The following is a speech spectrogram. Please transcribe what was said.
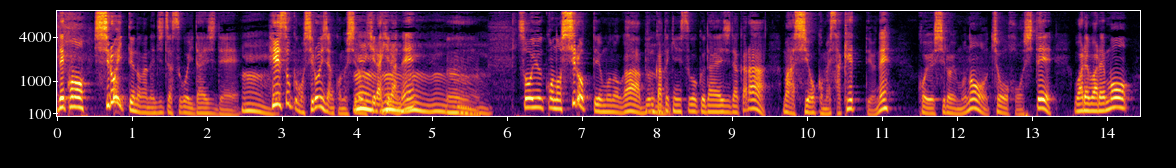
で、この白いっていうのがね、実はすごい大事で、うん閉塞も白いじゃん、この白いひらひらね。うんそういうこの白っていうものが文化的にすごく大事だから、まあ塩米酒っていうね、こういう白いものを重宝して、我々も、お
